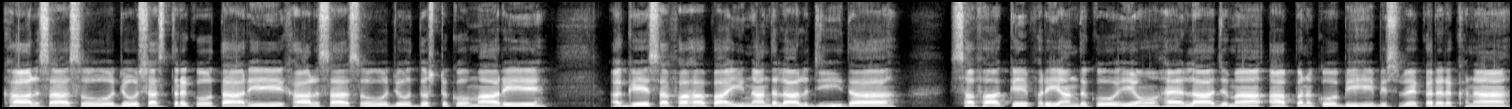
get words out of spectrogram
ਖਾਲਸਾ ਸੋ ਜੋ ਸ਼ਸਤਰ ਕੋ ਧਾਰੇ, ਖਾਲਸਾ ਸੋ ਜੋ ਦੁਸ਼ਟ ਕੋ ਮਾਰੇ। ਅੱਗੇ ਸਫਾ ਭਾਈ ਨੰਦ ਲਾਲ ਜੀ ਦਾ। ਸਫਾ ਕੇ ਫਰਿਆੰਦ ਕੋ ਇਉ ਹੈ ਲਾਜਮਾ, ਆਪਨ ਕੋ ਵੀ ਬਿਸਵੇ ਕਰ ਰਖਨਾ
